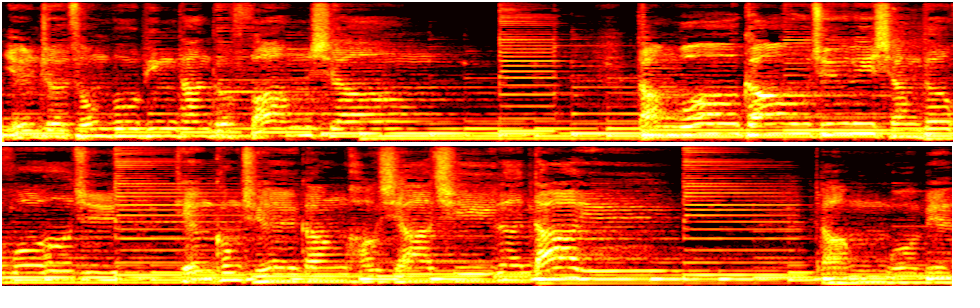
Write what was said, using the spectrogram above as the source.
沿着从不平坦的方向。当我高举理想的火炬，天空却刚好下起了大雨。当我面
